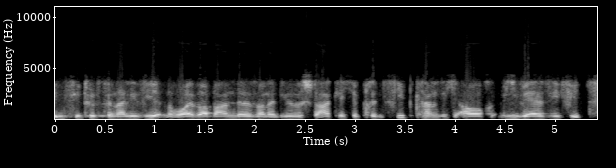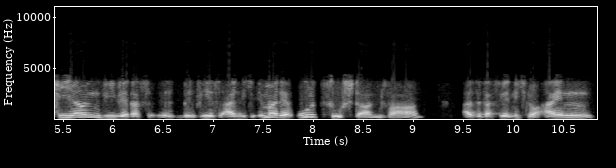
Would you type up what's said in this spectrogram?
institutionalisierten Räuberbande, sondern dieses staatliche Prinzip kann sich auch diversifizieren, wie wir das, wie es eigentlich immer der Urzustand war. Also, dass wir nicht nur einen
